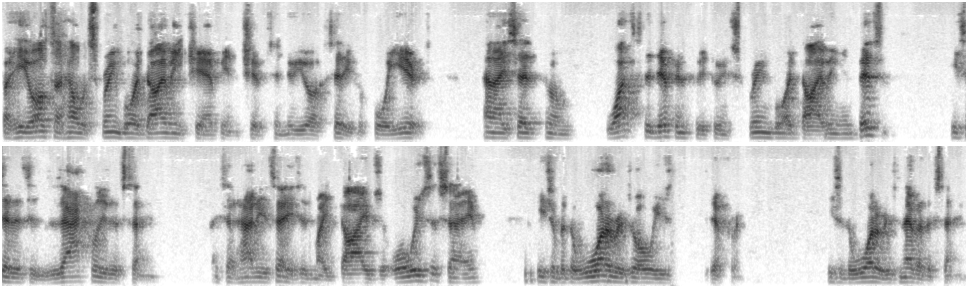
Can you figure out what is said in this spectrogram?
but he also held springboard diving championships in New York City for four years. And I said to him, What's the difference between springboard diving and business? He said, It's exactly the same. I said, How do you say? He said, My dives are always the same. He said, But the water is always different. He said, The water is never the same.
